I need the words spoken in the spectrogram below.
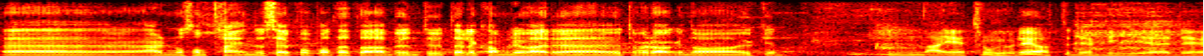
Eh, er det noen sånn tegn du ser på på at dette har bundet ut, eller kan bli verre utover dagen og uken? Nei, jeg tror jo det at det blir det,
